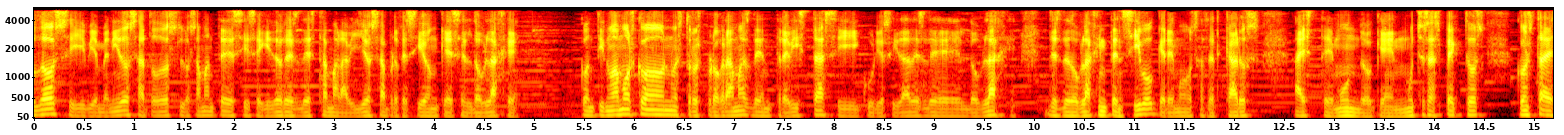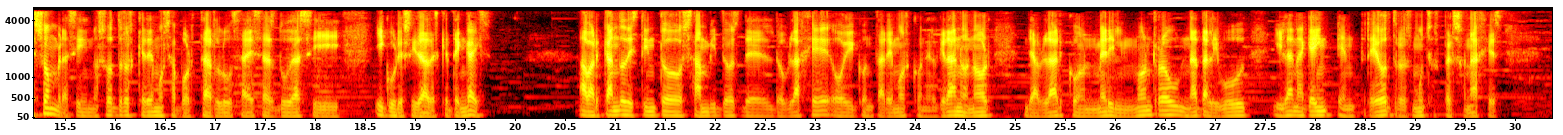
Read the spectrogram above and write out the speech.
Saludos y bienvenidos a todos los amantes y seguidores de esta maravillosa profesión que es el doblaje. Continuamos con nuestros programas de entrevistas y curiosidades del doblaje. Desde Doblaje Intensivo queremos acercaros a este mundo que en muchos aspectos consta de sombras y nosotros queremos aportar luz a esas dudas y, curiosidades que tengáis. Abarcando distintos ámbitos del doblaje, hoy contaremos con el gran honor de hablar con Marilyn Monroe, Natalie Wood y Lana Kane, entre otros muchos personajes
